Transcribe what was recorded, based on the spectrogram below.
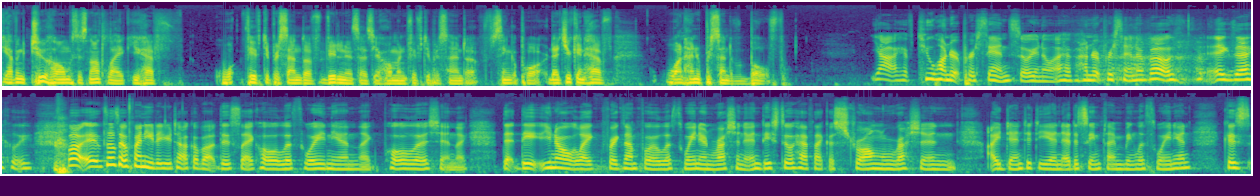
having two homes is not like you have 50% of Vilnius as your home and 50% of Singapore, that you can have 100% of both. Yeah, I have 200%, so you know, I have 100% of both. exactly. Well, it's also funny that you talk about this like whole Lithuanian, like Polish and like that they, you know, like for example, Lithuanian Russian and they still have like a strong Russian identity and at the same time being Lithuanian because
